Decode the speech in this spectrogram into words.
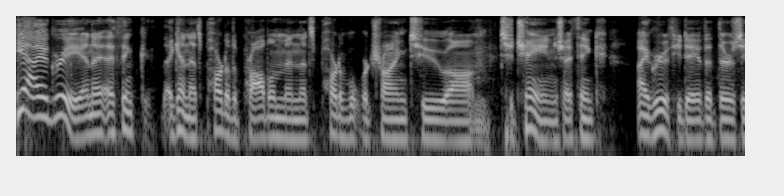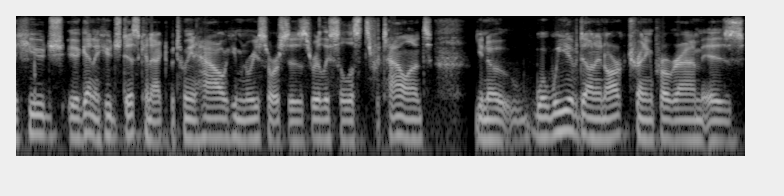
Yeah, I agree, and I, I, think again that's part of the problem, and that's part of what we're trying to um, to change. I think I agree with you, Dave, that there's a huge again a huge disconnect between how human resources really solicits for talent. You know, what we have done in our training program is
